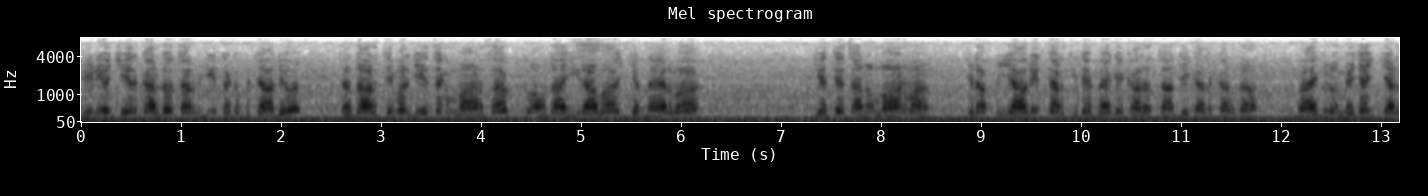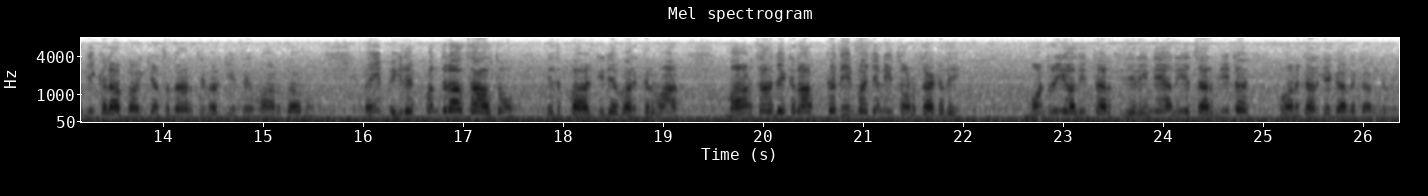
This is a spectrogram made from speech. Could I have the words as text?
ਵੀਡੀਓ ਸ਼ੇਅਰ ਕਰ ਦਿਓ, ਸਰਬਜੀਤ ਤੱਕ ਪਹੁੰਚਾ ਦਿਓ। ਸਰਦਾਰ ਸਿਮਰਜੀਤ ਸਿੰਘ ਮਾਨ ਸਾਹਿਬ ਕੌਮ ਆਉਂਦਾ ਹੀਰਾ ਵਾ, ਜਰਨੈਲ ਵਾ। ਜਿੱਤੇ ਸਾਨੂੰ ਮਾਣ ਵਾ, ਜਿਹੜਾ ਪੰਜਾਬ ਦੀ ਧਰਤੀ ਤੇ ਬਹਿ ਕੇ ਖਾਲਿਸਤਾਨ ਦੀ ਗੱਲ ਕਰਦਾ। ਵਾਹਿਗੁਰੂ ਹਮੇਸ਼ਾ ਚੜ੍ਹਦੀ ਕਲਾ ਬਖਸ਼ਣ ਸਰਦਾਰ ਸਿਮਰਜੀਤ ਸਿੰਘ ਮਾਨ ਸਾਹਿਬ ਨੂੰ। ਅਸੀਂ ਪਿਛਲੇ 15 ਸਾਲ ਤੋਂ ਇਸ ਪਾਰਟੀ ਦੇ ਵਰਕਰ ਵਾਂ। ਮਾਨ ਸਾਹਿਬ ਦੇ ਖਿਲਾਫ ਕਦੀ ਵਚਨ ਨਹੀਂ ਸੁਣ ਸਕਦੇ। ਮੌਂਟਰੀਅਲ ਦੀ ਧਰਤੀ ਤੇ ਰਹਿੰਦੇ ਆ, ਨਹੀਂ ਸਰਬਜੀਤ ਫੋਨ ਕਰਕੇ ਗੱਲ ਕਰ ਲਵੀਂ।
